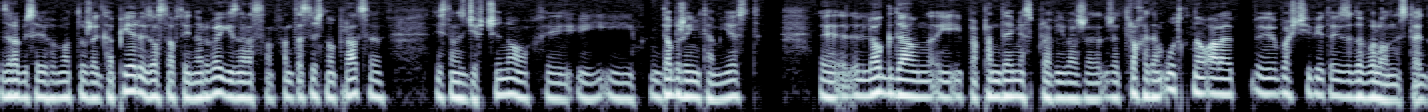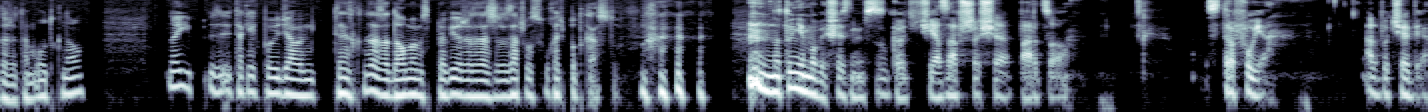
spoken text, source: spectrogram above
zrobił sobie po maturze gapiery, został w tej Norwegii, znalazł tam fantastyczną pracę, jest tam z dziewczyną i, i, i dobrze im tam jest. Y, lockdown i pandemia sprawiła, że, że trochę tam utknął, ale y, właściwie to jest zadowolony z tego, że tam utknął. No i y, tak jak powiedziałem, tęsknota za domem sprawiła, że zaczął słuchać podcastu. No tu nie mogę się z nim zgodzić. Ja zawsze się bardzo strofuję. Albo ciebie,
